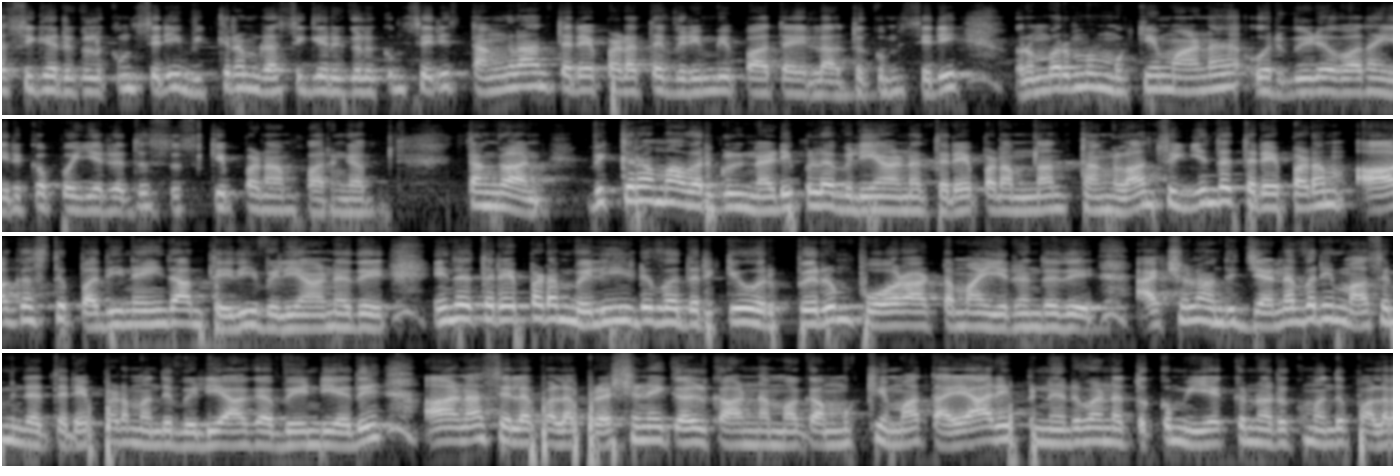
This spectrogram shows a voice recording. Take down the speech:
ரசிகர்களுக்கும் சரி விக்ரம் ரசிகர்களுக்கும் சரி தங்களான் திரைப்படத்தை விரும்பி பார்த்த எல்லாத்துக்கும் சரி ரொம்ப ரொம்ப முக்கியமான ஒரு வீடியோவாக தான் இருக்க போகிறது. ஸோ ஸ்கிப் பண்ணாமல் பாருங்கள் தங்களான் விக்ரம் அவர்கள் நடிப்பில் வெளியான திரைப்படம் தான் தங்களான். ஸோ இந்த திரைப்படம் ஆகஸ்ட் பதினைந்தாம் தேதி வெளியானது. இந்த திரைப்படம் வெளியிடுவதற்கே ஒரு பெரும் போராட்டமாக இருந்தது. ஆக்சுவலாக வந்து ஜனவரி மாதம் இந்த திரைப்படம் வந்து வெளியாக வேண்டியது. ஆனால் சில பல பிரச்சனைகள் காரணமாக முக்கியமாக தயாரிப்பு நிறுவனத்துக்கும் இயக்குனருக்கும் வந்து பல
